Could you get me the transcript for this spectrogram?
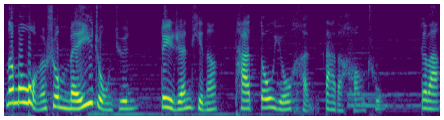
那么我们说，每一种菌对人体呢，它都有很大的好处，对吧？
